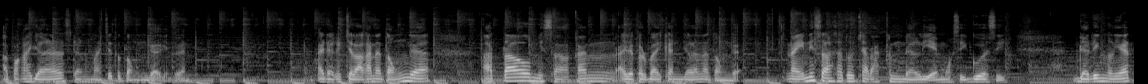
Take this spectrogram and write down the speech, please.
apakah jalanan sedang macet atau enggak gitu kan. Ada kecelakaan atau enggak atau misalkan ada perbaikan jalan atau enggak. Nah ini salah satu cara kendali emosi gue sih. Dari ngelihat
